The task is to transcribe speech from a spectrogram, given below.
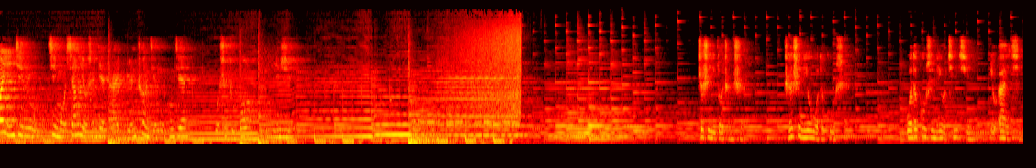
欢迎进入寂寞乡有声电台原创节目空间，我是主播严许。这是一座城市，城市里有我的故事，我的故事里有亲情，有爱情，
